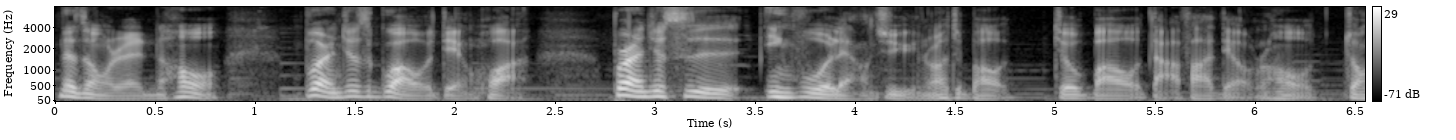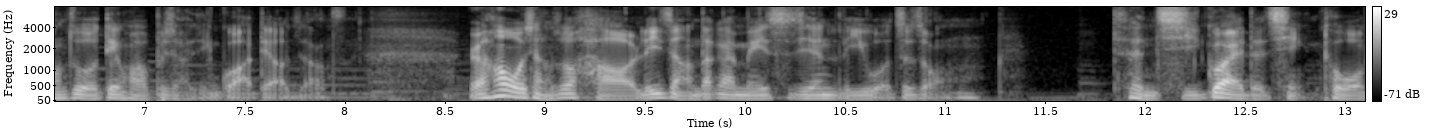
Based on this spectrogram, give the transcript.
那种人，然后不然就是挂我电话。不然就是应付了两句，然后就把我就把我打发掉，然后装作电话不小心挂掉这样子。然后我想说，好，里长大概没时间理我这种很奇怪的请托，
